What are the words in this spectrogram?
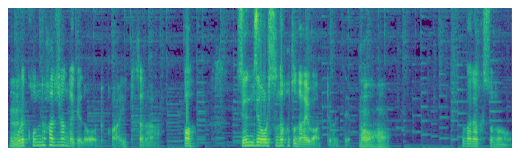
うん俺こんな感じなんだけど、とか言ってたら、あ、全然俺そんなことないわって言われて。うんうんだからなんかその、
